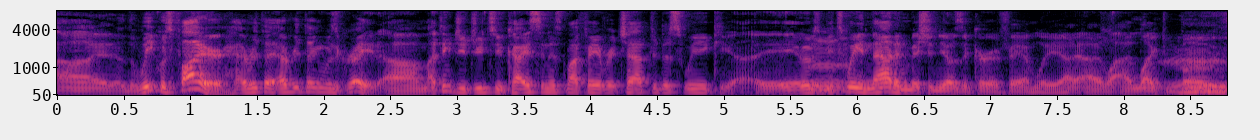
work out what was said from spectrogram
Uh, the week was fire. Everything everything was great. Um, I think Jujutsu Kaisen is my favorite chapter this week. Uh, It was Mm. between that and Mission Yozakura Family. I, I, I liked both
